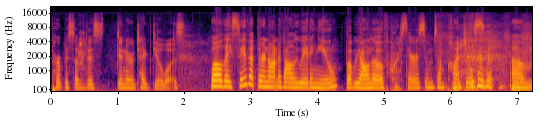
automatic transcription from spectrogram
purpose of this dinner type deal was Well, they say that they're not evaluating you, but we all know, of course, there is some subconscious um,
